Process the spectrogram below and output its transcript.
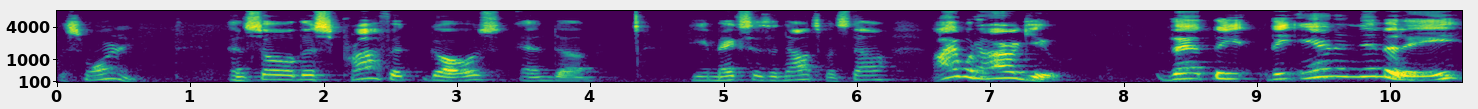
this morning. And so this prophet goes and uh, he makes his announcements. Now, I would argue that the the anonymity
